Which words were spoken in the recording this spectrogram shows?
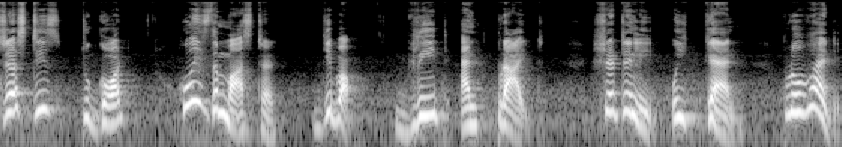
trustees to God, who is the master. Give up greed and pride. Certainly, we can, provided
